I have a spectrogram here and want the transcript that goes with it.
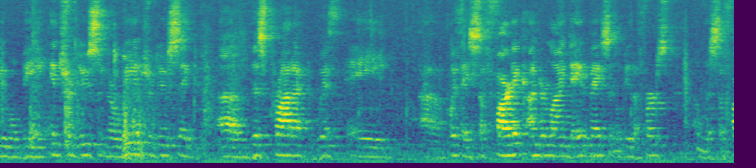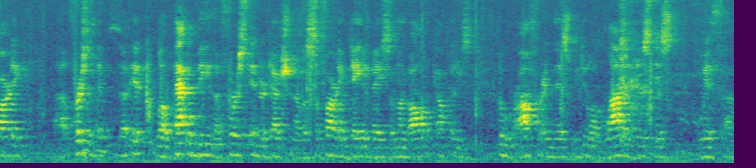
we will be introducing or reintroducing uh, this product with a uh, with a Sephardic underlying database. It will be the first of the Sephardic. Uh, first of the, the it, well, that will be the first introduction of a Sephardic database among all the companies who are offering this. We do a lot of business with um,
